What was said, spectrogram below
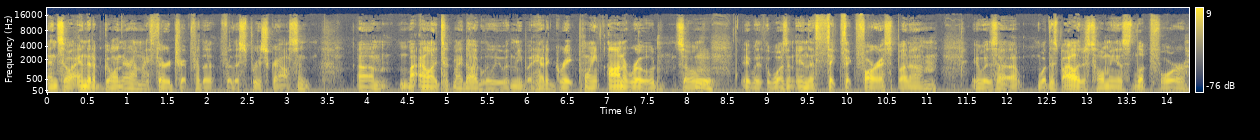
and so I ended up going there on my third trip for the for the spruce grouse, and um, my, I only took my dog Louie with me, but he had a great point on a road, so it was it wasn't in the thick thick forest, but um, it was uh, what this biologist told me is look for.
